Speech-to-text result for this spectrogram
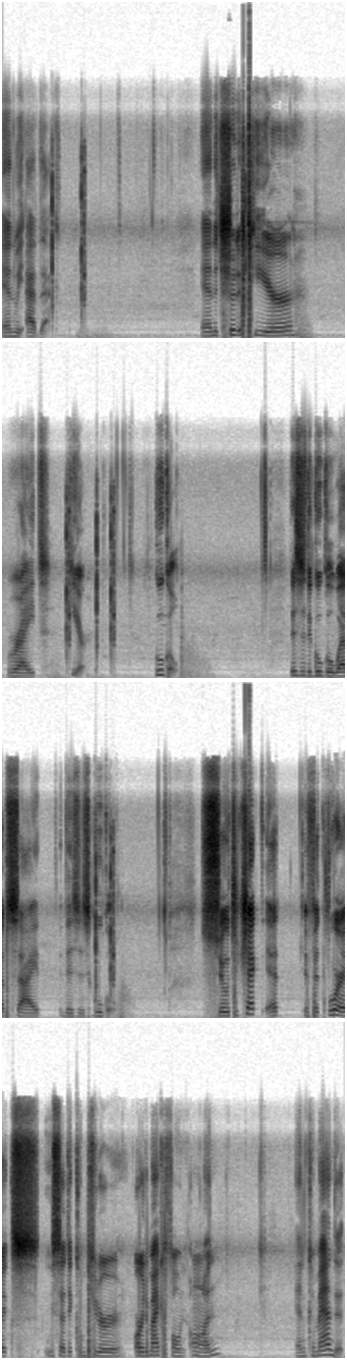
and we add that. And it should appear right here. Google. This is the Google website. This is Google. So to check it if it works we set the computer or the microphone on and command it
